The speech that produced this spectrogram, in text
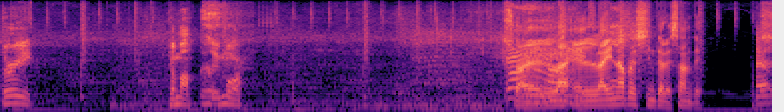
Three. Come on. Two more. O sea, el, li- el line-up es interesante. Oh,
